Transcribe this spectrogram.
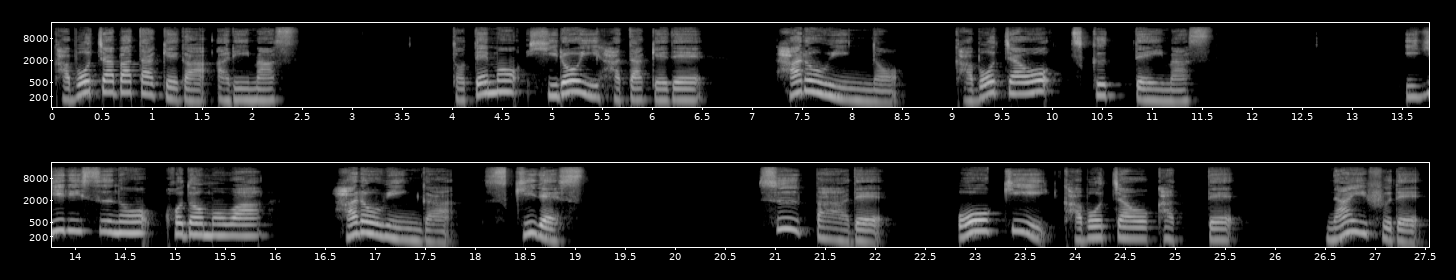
かぼちゃ畑があります。とても広い畑でハロウィンのかぼちゃを作っています。イギリスの子供はハロウィンが好きです。スーパーで大きいかぼちゃを買ってナイフで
